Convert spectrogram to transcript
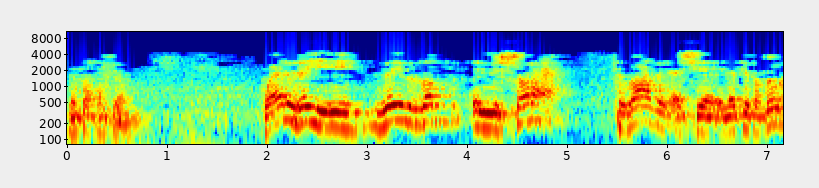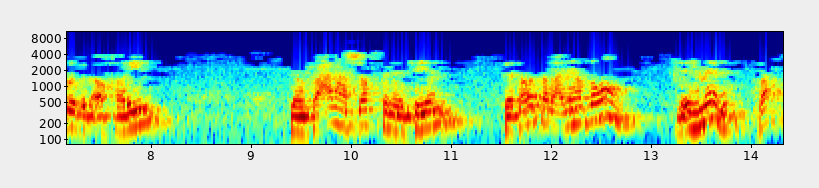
تصح صيام وقالوا زي إيه؟ زي بالظبط إن الشرع في بعض الأشياء التي تضر بالآخرين لو فعلها الشخص ناسيا يترتب عليها الضمان لإهماله صح؟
